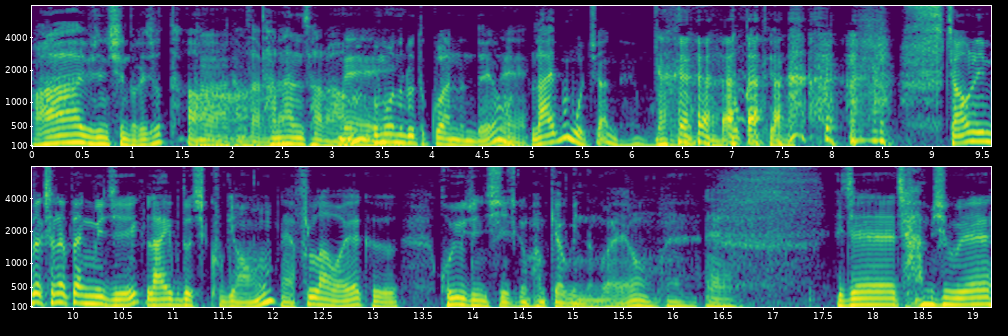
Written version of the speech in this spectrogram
아, 유진 씨 노래 좋다. 아, 감사합니다. 단 한 사람. 네. 음원으로 듣고 왔는데요. 네. 라이브 못지않네요. 뭐. 네, 똑같아요. 자, 오늘 인백션의 백뮤직 라이브도 식후경. 네, 플라워의 그 고유진 씨 지금 함께하고 있는 거예요. 네. 네. 이제 잠시 후에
